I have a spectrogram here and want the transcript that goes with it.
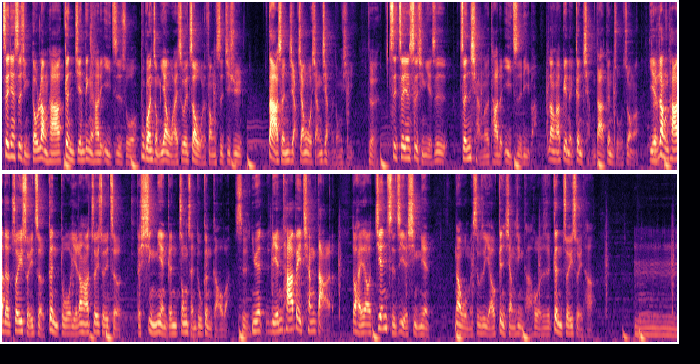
这件事情都让他更坚定了他的意志，说不管怎么样，我还是会照我的方式继续大声讲讲我想讲的东西。对，这这件事情也是增强了他的意志力吧，让他变得更强大、更茁壮啊，也让他的追随者更多，也让他追随者的信念跟忠诚度更高吧。是因为连他被枪打了，都还要坚持自己的信念，那我们是不是也要更相信他，或者是更追随他？嗯。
